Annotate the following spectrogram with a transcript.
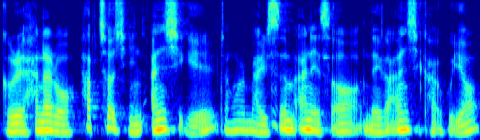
그걸 하나로 합쳐진 안식일 정말 말씀 안에서 내가 안식하고요.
